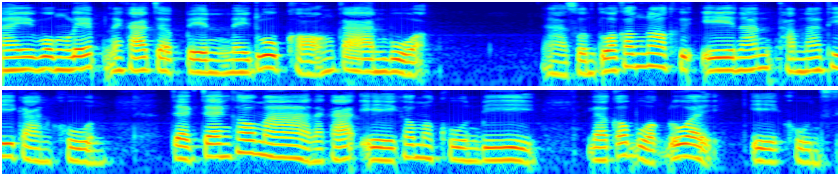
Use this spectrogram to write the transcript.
ในวงเล็บนะคะจะเป็นในรูปของการบวก ส่วนตัวข้างนอกคือ a นั้นทำหน้าที่การคูณ แจกแจงเข้ามานะคะ a เข้ามาคูณ b แล้วก็บวกด้วย a คูณ c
